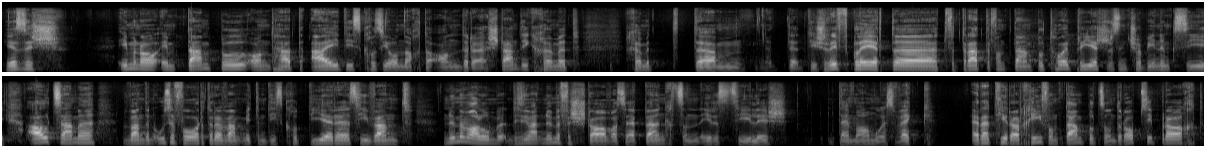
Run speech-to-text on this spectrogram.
Jesus ist immer noch im Tempel und hat eine Diskussion nach der anderen. Ständig kommen, kommen die, ähm, die Schriftgelehrten, die Vertreter vom Tempel, die Hohepriester sind schon bei ihm gewesen. All zusammen wollen ihn herausfordern, wollen mit ihm diskutieren. Sie wollen nicht mehr, mal, sie wollen nicht mehr verstehen, was er denkt, sondern ihr Ziel ist, der Mann muss weg. Er hat die Hierarchie vom Tempel zu unter Obsi gebracht.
